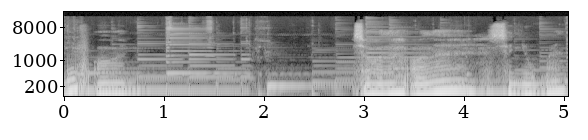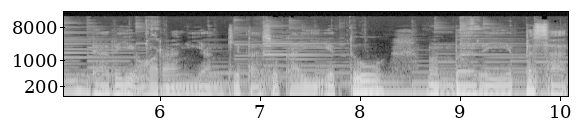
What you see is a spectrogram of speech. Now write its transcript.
move on. Seolah-olah senyuman dari orang yang kita sukai itu memberi pesan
